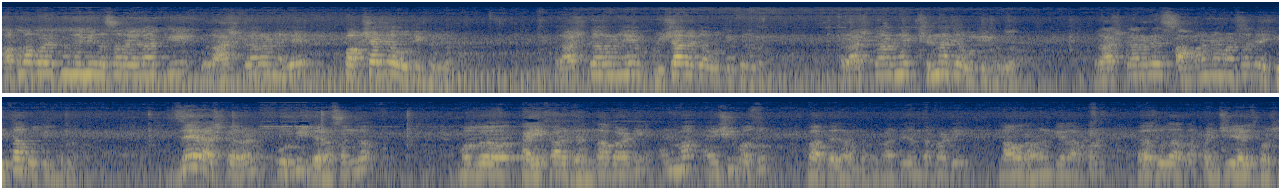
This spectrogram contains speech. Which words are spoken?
आपला प्रयत्न नेहमी असा राहिला की राजकारण हे पक्षाच्या होती फिरलं राजकारण हे विचाराच्या होती फिरलं राजकारण हे चिन्हाच्या होती फिरलं राजकारण हे सामान्य माणसाच्या हिताभोवती फिरलं जे राजकारण पूर्वी जनसंघ मग काही काळ जनता पार्टी आणि मग ऐंशी पासून भारतीय जनता पार्टी. भारतीय जनता पार्टी नाव धारण केलं आपण त्याला सुद्धा आता पंचेचाळीस वर्ष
